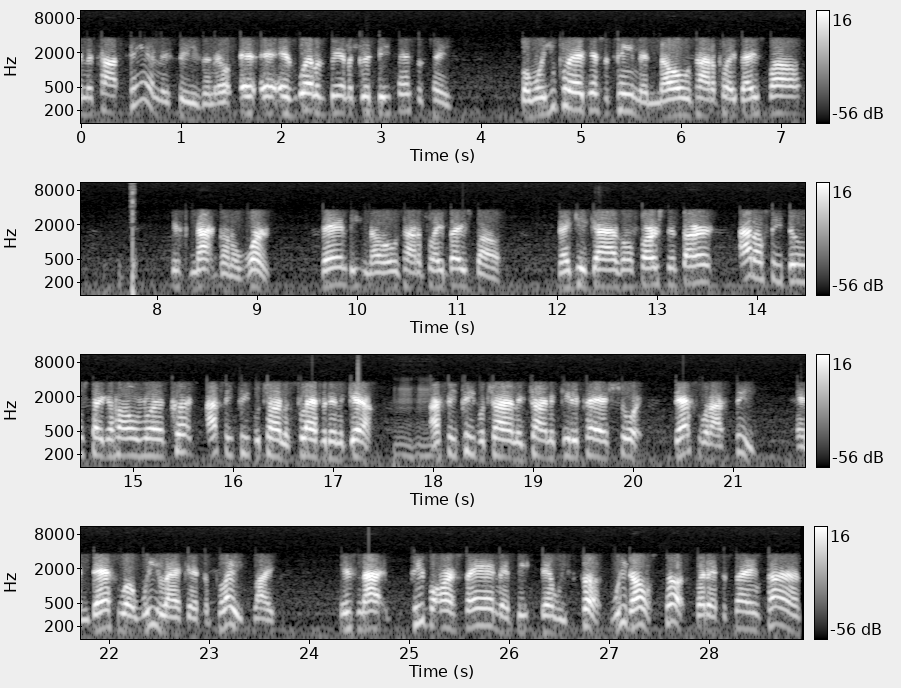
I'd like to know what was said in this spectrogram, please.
in the top ten this season, uh, a- as well as being a good defensive team. But when you play against a team that knows how to play baseball, it's not going to work. Vandy knows how to play baseball. They get guys on first and third. I don't see dudes taking home run cuts. I see people trying to slap it in the gap. Mm-hmm. I see people trying to trying to get it past short. That's what I see, and that's what we lack at the plate. Like it's not people aren't saying that the, that we suck. We don't suck, but at the same time,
